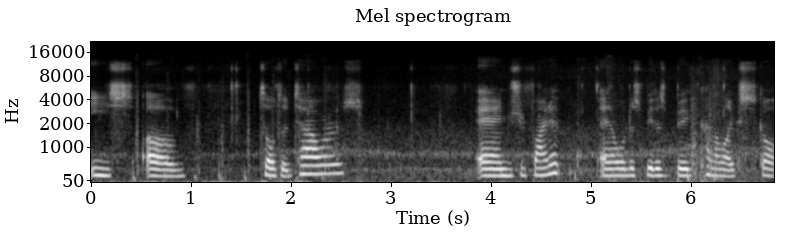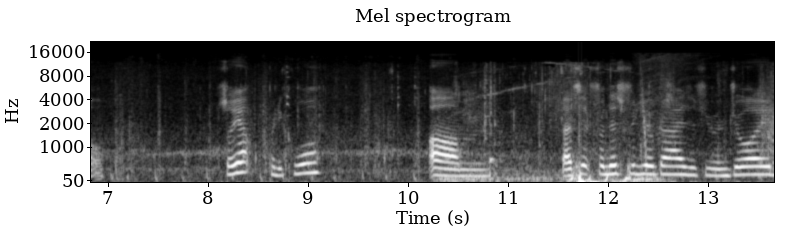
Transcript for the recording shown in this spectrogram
east of Tilted Towers, and you should find it and it will just be this big kind of like skull. So yeah, pretty cool. Um, that's it for this video, guys. If you enjoyed,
